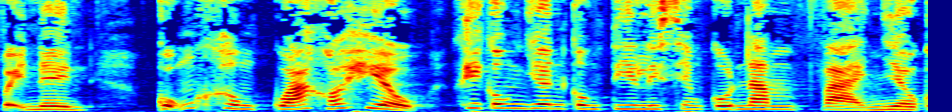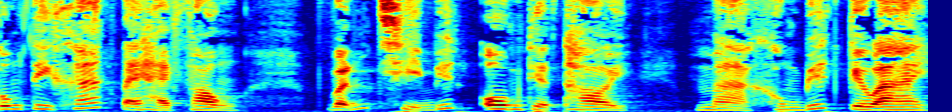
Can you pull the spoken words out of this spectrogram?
Vậy nên, cũng không quá khó hiểu khi công nhân công ty Lysemco 5 và nhiều công ty khác tại Hải Phòng vẫn chỉ biết ôm thiệt thòi mà không biết kêu ai.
